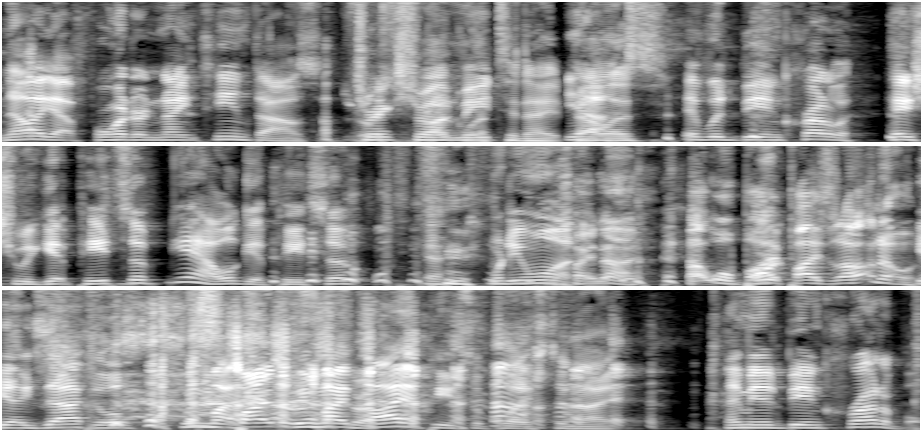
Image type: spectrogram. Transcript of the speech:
Now I got four hundred nineteen thousand. Drinks are on me tonight, Yeah, fellas. it would be incredible. Hey, should we get pizza? Yeah, we'll get pizza. Yeah. What do you want? Why not? we'll buy Paisanos. Yeah, exactly. Well, we might, we might buy a pizza place tonight. I mean, it'd be incredible.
